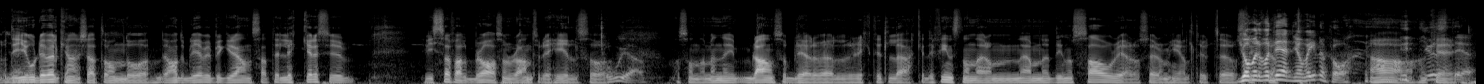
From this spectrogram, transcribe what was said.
och det gjorde väl kanske att de då... Ja, det blev ju begränsat. Det lyckades ju i vissa fall bra som Run to the Hills och, Oh ja. och sådana. Men ibland så blev det väl riktigt lök. Det finns någon där de nämner dinosaurier och så är de helt ute och Ja men det var den jag var inne på! Ja, Just okej. det!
